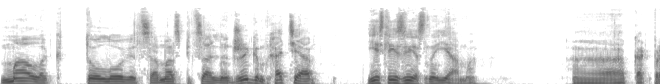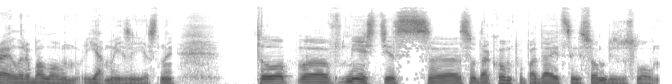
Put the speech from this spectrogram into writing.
Мало кто ловит сама специально джигом, хотя, если известна яма, как правило, рыболовам ямы известны, то э, вместе с э, судаком попадается и сом, безусловно.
